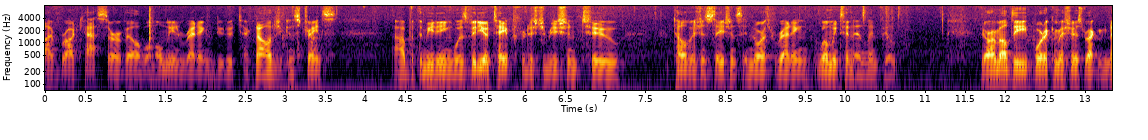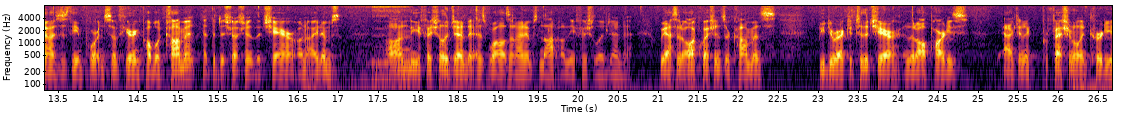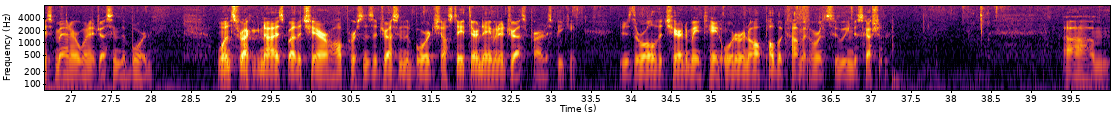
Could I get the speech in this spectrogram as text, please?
Live broadcasts are available only in Reading due to technology constraints, uh, but the meeting was videotaped for distribution to television stations in North Reading, Wilmington, and Lynnfield. The RMLD Board of Commissioners recognizes the importance of hearing public comment at the discretion of the chair on items on the official agenda as well as on items not on the official agenda. We ask that all questions or comments be directed to the chair and that all parties act in a professional and courteous manner when addressing the board. Once recognized by the chair, all persons addressing the board shall state their name and address prior to speaking. It is the role of the chair to maintain order in all public comment or ensuing discussion. Um,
